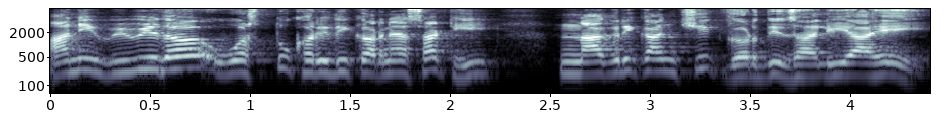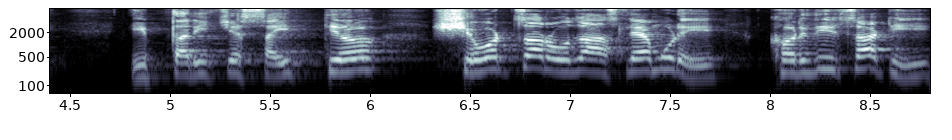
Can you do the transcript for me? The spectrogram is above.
आणि विविध वस्तू खरेदी करण्यासाठी नागरिकांची गर्दी झाली आहे. इफ्तारीचे साहित्य शेवटचा रोजा असल्यामुळे खरेदीसाठी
